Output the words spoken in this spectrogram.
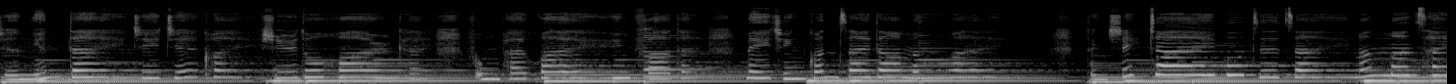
这年代季节快，许多花儿开，风徘徊，云发呆，美景关在大门外，等谁在不自在，慢慢猜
